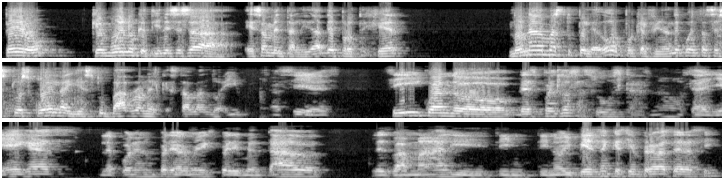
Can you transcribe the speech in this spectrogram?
Pero qué bueno que tienes esa, esa mentalidad de proteger no nada más tu peleador, porque al final de cuentas es tu escuela y es tu background el que está hablando ahí. Así es. Sí, cuando después los asustas, ¿no? O sea, llegas, le ponen un peleador muy experimentado, les va mal y, y, no, y piensan que siempre va a ser así.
